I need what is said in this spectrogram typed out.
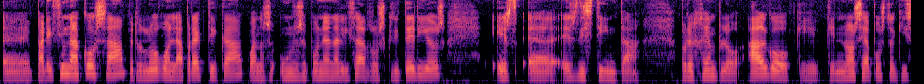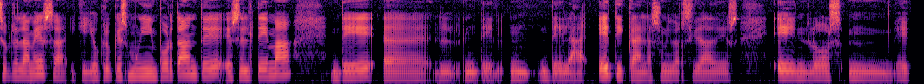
eh, parece una cosa, pero luego en la práctica, cuando uno se pone a analizar los criterios, es, eh, es distinta. Por ejemplo, algo que, que no se ha puesto aquí sobre la mesa y que yo creo que es muy muy importante es el tema de, eh, de, la ética en las universidades. En los, mm, eh,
